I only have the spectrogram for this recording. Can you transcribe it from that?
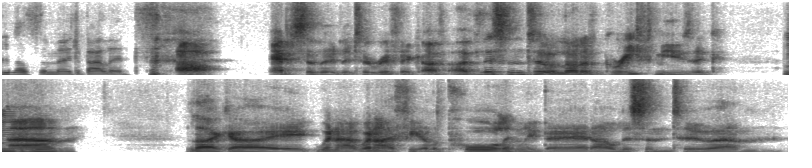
love the murder ballads. Oh, absolutely terrific. I've, I've listened to a lot of grief music. Mhm. Um, like I when I when I feel appallingly bad, I'll listen to um,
